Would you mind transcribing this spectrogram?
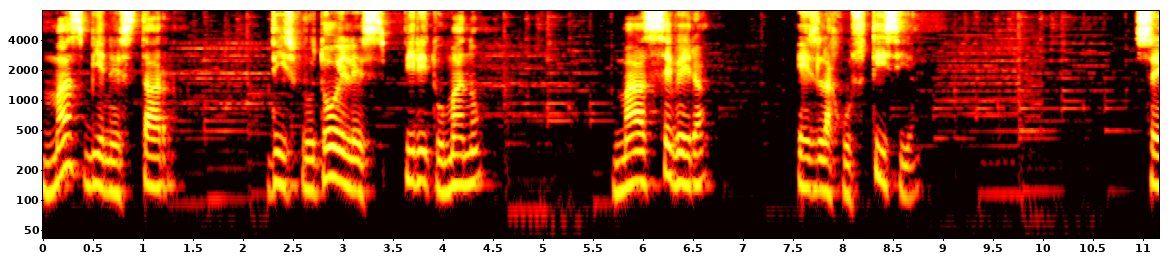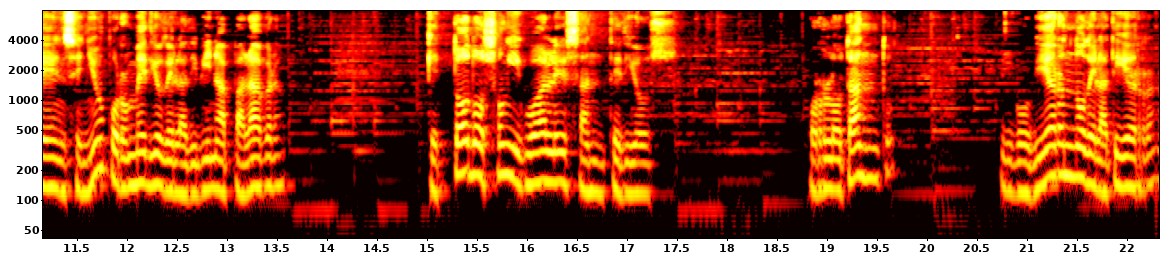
más bienestar disfrutó el espíritu humano, más severa es la justicia. Se enseñó por medio de la divina palabra que todos son iguales ante Dios. Por lo tanto, el gobierno de la tierra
